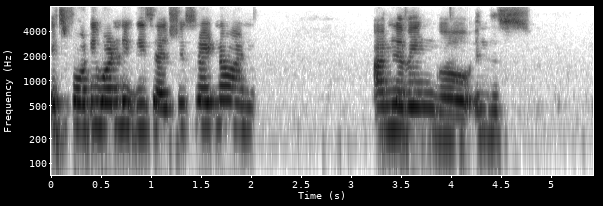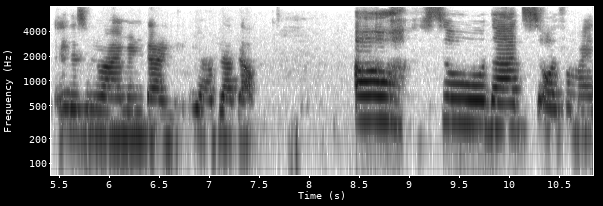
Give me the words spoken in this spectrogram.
it's 41 degrees celsius right now and I'm living uh, in this in this environment and yeah blah blah. Uh so that's all for my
